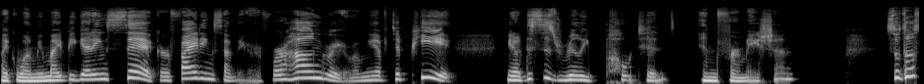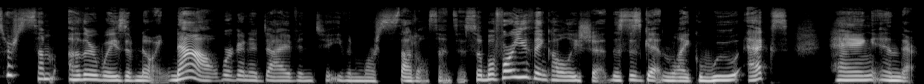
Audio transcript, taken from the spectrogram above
like when we might be getting sick or fighting something, or if we're hungry, or when we have to pee. You know, this is really potent information. So, those are some other ways of knowing. Now, we're going to dive into even more subtle senses. So, before you think, holy shit, this is getting like woo X, hang in there.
